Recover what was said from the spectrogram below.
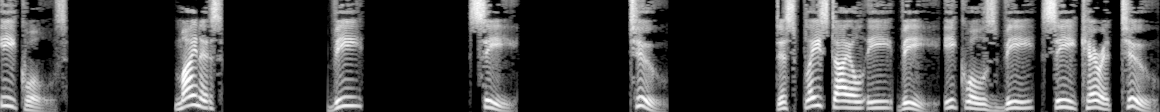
equals minus v c 2 display style e v equals v c caret 2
